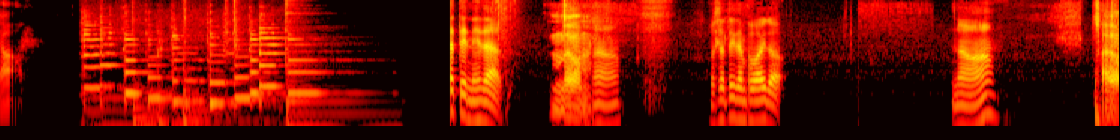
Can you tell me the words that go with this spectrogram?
Ja. Sett inni der. Ja. Ja. Da setter jeg den på, jeg, da. Ja. Ja.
